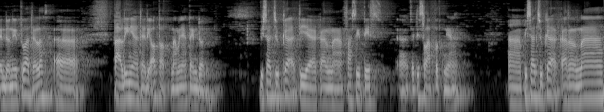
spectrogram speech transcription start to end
Tendon itu adalah uh, talinya dari otot, namanya tendon. Bisa juga dia karena fascitis, uh, jadi selaputnya. Uh, bisa juga karena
